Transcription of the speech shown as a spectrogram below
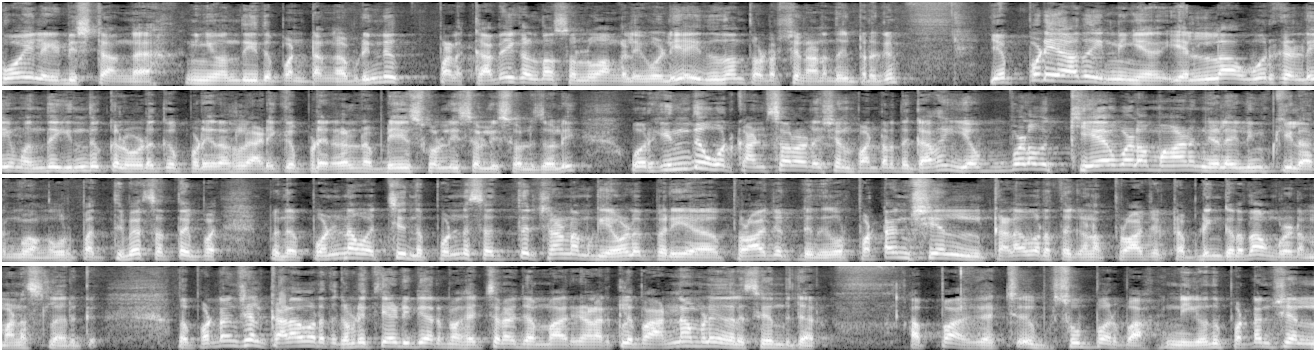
கோயிலை இடிச்சிட்டாங்க. நீங்கள் வந்து இது பண்ணிட்டாங்க அப்படின்னு பல கதைகள் தான் சொல்லுவாங்களே ஒழிய இதுதான் தொடர்ச்சி நடந்துகிட்டு இருக்கு. எப்படியாவது நீங்கள் எல்லா ஊர்களையும் வந்து இந்துக்கள் ஒடுக்கப்படுகிறார்கள் அடிக்கப்படுகிறார்கள் அப்படியே சொல்லி சொல்லி சொல்லி சொல்லி ஒரு ஹிந்து ஒரு கன்சாலிடேஷன் பண்ணுறதுக்காக எவ்வளவு கேவலமான நிலையிலும் கீழே இறங்குவாங்க. ஒரு பத்து பேர் சத்த இப்போ இந்த பொண்ணை வச்சு இந்த பொண்ணு செத்துச்சுன்னா நமக்கு எவ்வளோ பெரிய ப்ராஜெக்ட் இது? ஒரு பொட்டன்ஷியல் கலவரத்துக்கான ப்ராஜெக்ட் அப்படிங்கிறத அவங்களோட மனசில் இருக்குது இந்த பொட்டன்ஷியல் கலவரத்துக்கு அப்படியே தேடிட்டே இருப்பாங்க. ஹெச்ராஜா மாதிரியான ஆட்கள் இப்போ அண்ணாமலை அதில் சேர்ந்துட்டார். அப்பா சூப்பர்ப்பா இன்றைக்கி வந்து பொட்டன்ஷியல்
